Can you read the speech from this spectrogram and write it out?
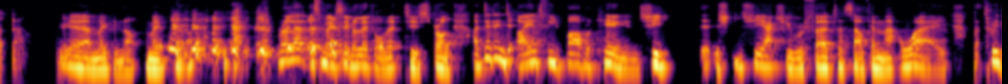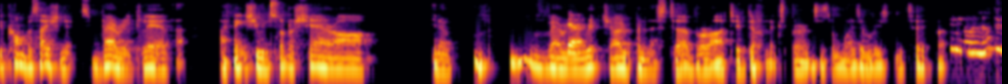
about yeah, maybe not. Maybe not. Relentless may seem a little bit too strong. I did. I interviewed Barbara King, and she she actually referred to herself in that way. But through the conversation, it's very clear that I think she would sort of share our, you know, very yeah. rich openness to a variety of different experiences and ways of reasoning too. But you know, another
